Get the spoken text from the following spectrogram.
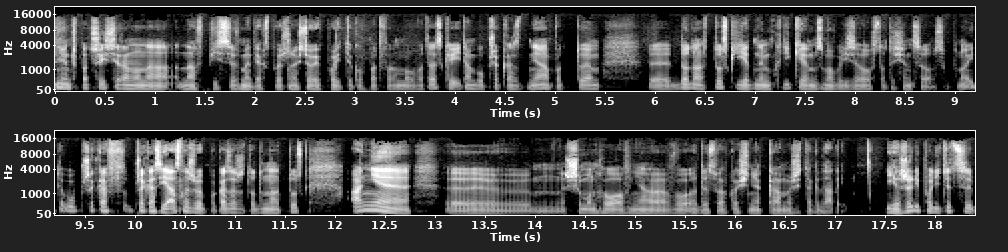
Nie wiem, czy patrzyliście rano na, na wpisy w mediach społecznościowych polityków Platformy Obywatelskiej i tam był przekaz dnia pod tytułem e, Donald Tusk jednym klikiem zmobilizował 100 tysięcy osób. No i to był przekaz, przekaz jasny, żeby pokazać, że to Donald Tusk, a nie yy, Szymon Hołownia, Władysław Kosiniak-Kamysz i tak dalej jeżeli politycy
